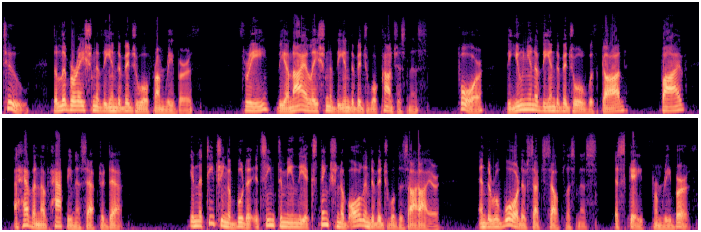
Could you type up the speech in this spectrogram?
2. The liberation of the individual from rebirth. 3. The annihilation of the individual consciousness. 4. The union of the individual with God. 5. A heaven of happiness after death. In the teaching of Buddha, it seemed to mean the extinction of all individual desire and the reward of such selflessness, escape from rebirth.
